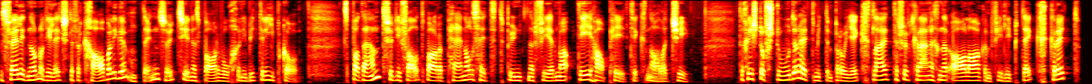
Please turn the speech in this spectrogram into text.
Es fehlen nur noch die letzten Verkabelungen und dann sollte sie in ein paar Wochen in Betrieb gehen. Das Patent für die faltbaren Panels hat die Bündner Firma DHP Technology. Christoph Studer hat mit dem Projektleiter für die Kränkner Anlagen, Philipp Deck, geredet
